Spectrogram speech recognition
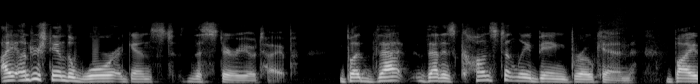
I understand the war against the stereotype, but that that is constantly being broken by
